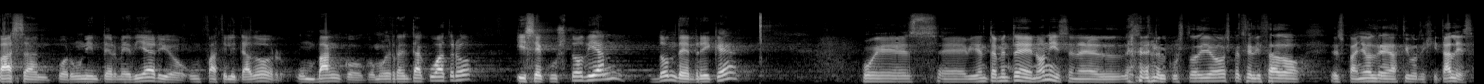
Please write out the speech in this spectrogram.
pasan por un intermediario, un facilitador, un banco como es Renta 4 y se custodian, ¿dónde, Enrique? Pues eh, evidentemente en ONIS, en el, custodio especializado español de activos digitales.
